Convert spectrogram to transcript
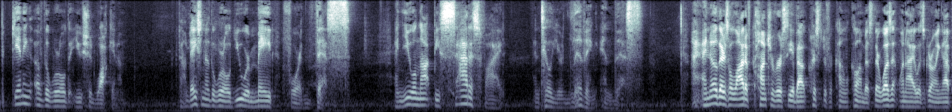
beginning of the world that you should walk in them. Foundation of the world, you were made for this. And you will not be satisfied until you're living in this. I know there's a lot of controversy about Christopher Columbus. There wasn't when I was growing up,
